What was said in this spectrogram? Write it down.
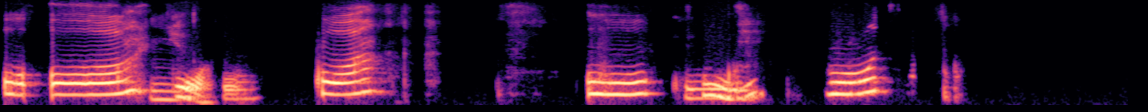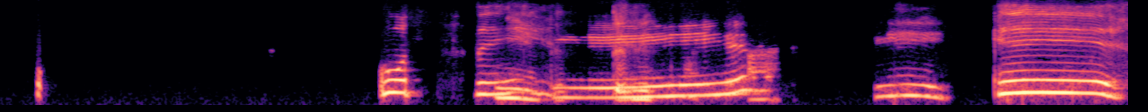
О. О. О. Ко. У. Ку. Гуд. Гуд. Нет. І. Ки.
